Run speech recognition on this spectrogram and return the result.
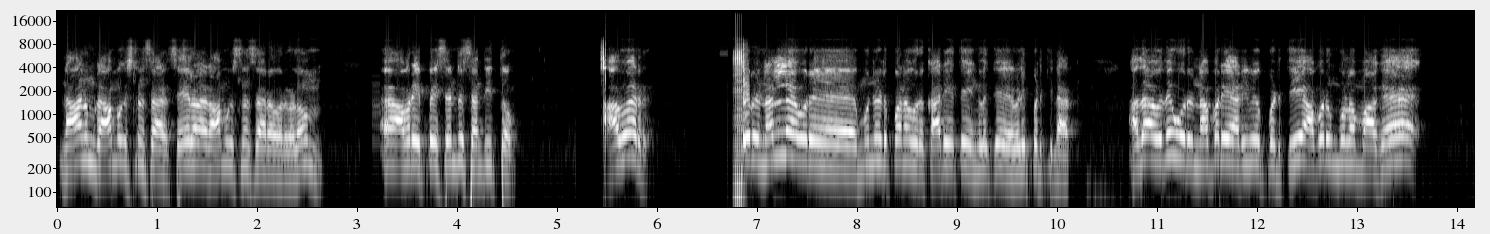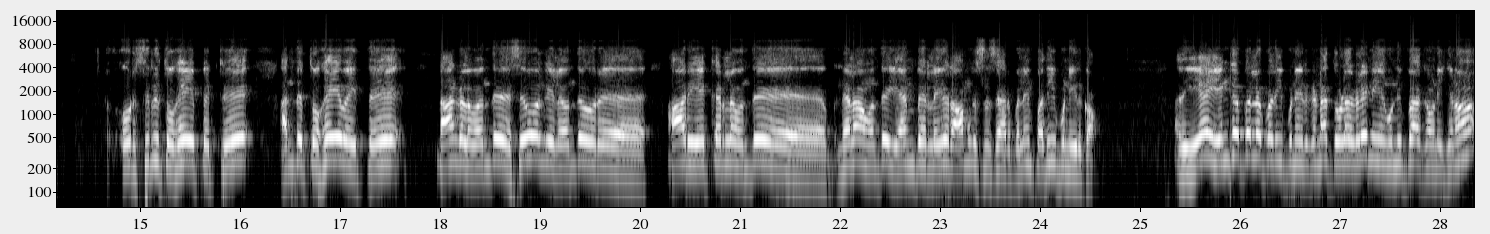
நானும் ராமகிருஷ்ணன் சார் செயலாளர் ராமகிருஷ்ணன் சார் அவர்களும் அவரை போய் சென்று சந்தித்தோம். அவர் ஒரு நல்ல ஒரு முன்னெடுப்பான ஒரு காரியத்தை எங்களுக்கு வெளிப்படுத்தினார். அதாவது ஒரு நபரை அறிமுகப்படுத்தி அவர் மூலமாக ஒரு சிறு தொகையை பெற்று அந்த தொகையை வைத்து நாங்கள் வந்து சிவகங்கையில் வந்து ஒரு ஆறு ஏக்கரில் வந்து நிலம் வந்து என் பேர்லையும் ராமகிருஷ்ணன் சார் பேர்லையும் பதிவு பண்ணியிருக்கோம். அது ஏன் எங்கள் பேரில் பதிவு பண்ணியிருக்கேன்னா தோழர்களே நீங்கள் உன்னிப்பாக கவனிக்கணும்.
